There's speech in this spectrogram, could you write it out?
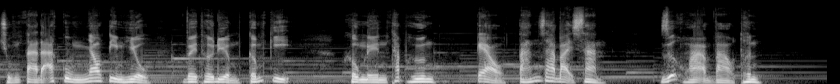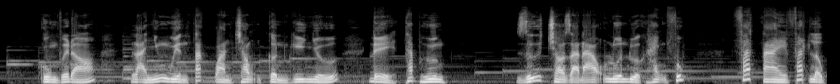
chúng ta đã cùng nhau tìm hiểu về thời điểm cấm kỵ, không nên thắp hương, kẻo tán ra bại sản, rước họa vào thân. Cùng với đó là những nguyên tắc quan trọng cần ghi nhớ để thắp hương, giữ cho gia đạo luôn được hạnh phúc, phát tài phát lộc.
